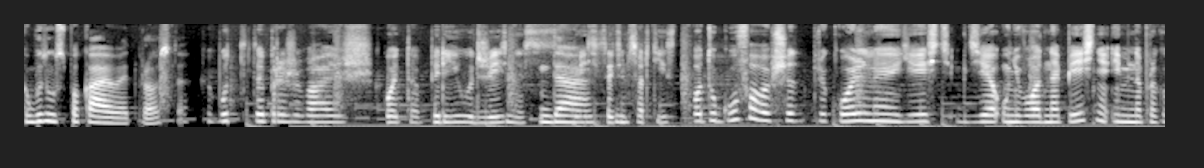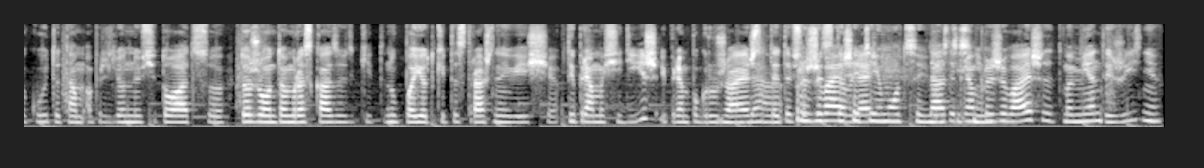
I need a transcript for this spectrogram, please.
Как будто успокаивает просто. Как будто ты проживаешь какой-то период жизни с, Да. вместе с этим с артистом. Вот у Гуфа вообще прикольные есть, где у него одна песня именно про какую-то там определенную ситуацию. Тоже он там рассказывает какие-то, ну, поет какие-то страшные вещи. Ты прямо сидишь и прям погружаешься, Да, ты это все проживаешь эти эмоции Да, ты с прям ним. проживаешь этот момент из жизни.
